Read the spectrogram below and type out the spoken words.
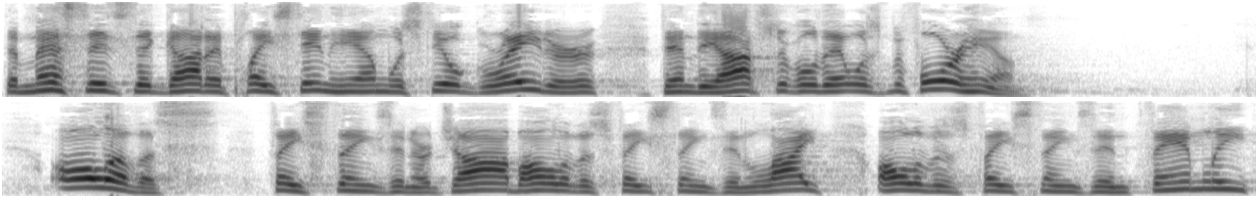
The message that God had placed in him was still greater than the obstacle that was before him. All of us face things in our job. All of us face things in life. All of us face things in family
